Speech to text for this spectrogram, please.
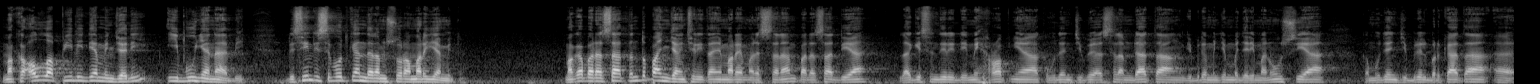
Maka Allah pilih dia menjadi ibunya Nabi. Di sini disebutkan dalam surah Maryam itu. Maka pada saat tentu panjang ceritanya Maryam AS pada saat dia lagi sendiri di mihrabnya, kemudian Jibril AS datang, Jibril menjadi manusia, kemudian Jibril berkata, eh,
